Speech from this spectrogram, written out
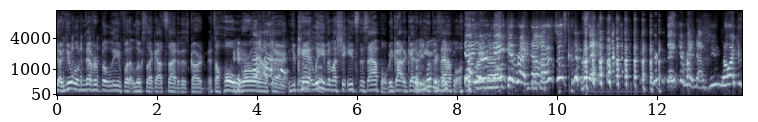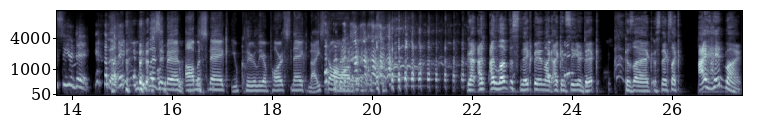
yeah, you will never believe what it looks like outside of this garden. It's a whole world out there. You can't leave unless she eats this apple. We got to get her to eat this apple. Yeah, Right you're now? naked right now. I was just gonna say you're naked right now. Do you know I can see your dick? Like- Listen, man, I'm a snake. You clearly are part snake. Nice dog. Yeah, I, I love the snake being like, I can see your dick. Because, like, the snake's like, I hid mine.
